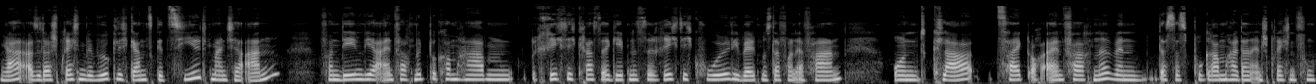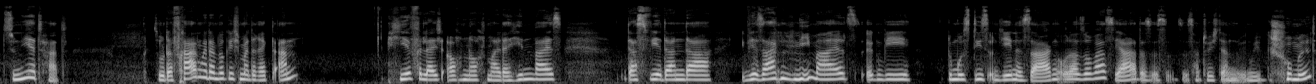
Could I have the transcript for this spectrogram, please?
Ja, also da sprechen wir wirklich ganz gezielt manche an von denen wir einfach mitbekommen haben, richtig krasse Ergebnisse, richtig cool, die Welt muss davon erfahren. Und klar, zeigt auch einfach, ne, wenn, dass das Programm halt dann entsprechend funktioniert hat. So, da fragen wir dann wirklich mal direkt an. Hier vielleicht auch noch mal der Hinweis, dass wir dann da, wir sagen niemals irgendwie, du musst dies und jenes sagen oder sowas. Ja, das ist, das ist natürlich dann irgendwie geschummelt.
